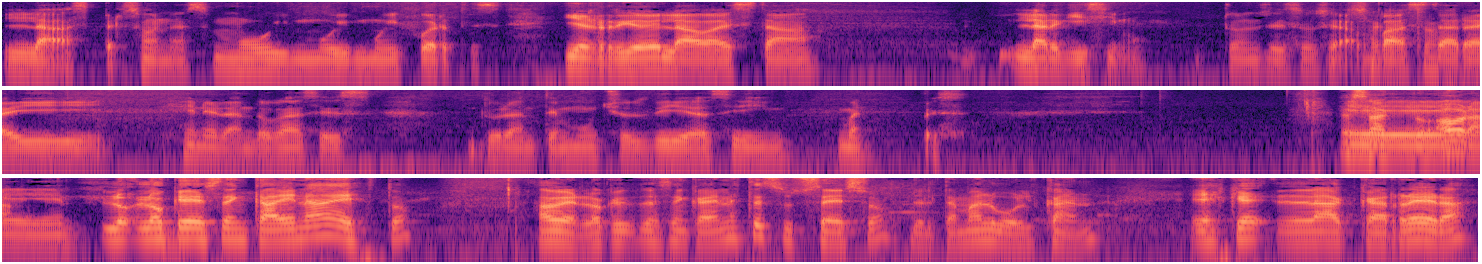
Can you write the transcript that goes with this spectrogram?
las personas muy, muy, muy fuertes. Y el río de lava está larguísimo. Entonces, o sea, va a estar ahí generando gases durante muchos días y bueno, pues... Exacto. Ahora, eh, lo, que desencadena esto, a ver, lo que desencadena este suceso del tema del volcán es que la carrera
